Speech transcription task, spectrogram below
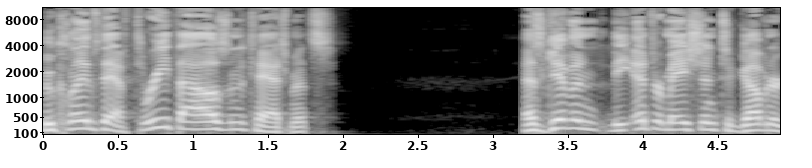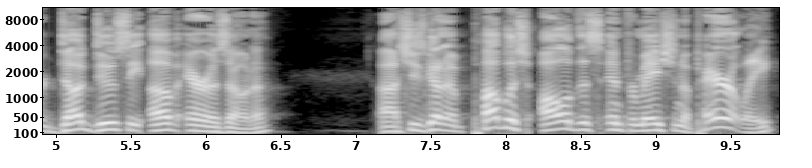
who claims to have 3,000 attachments, has given the information to Governor Doug Ducey of Arizona. Uh, she's going to publish all of this information, apparently.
